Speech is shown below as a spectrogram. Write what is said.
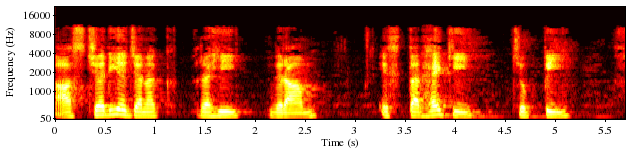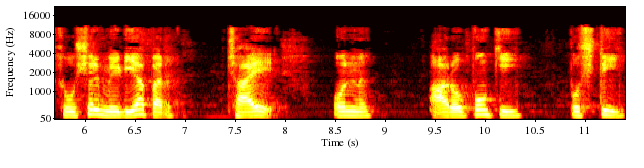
आश्चर्यजनक रही विराम। इस तरह की चुप्पी सोशल मीडिया पर छाए उन आरोपों की पुष्टि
